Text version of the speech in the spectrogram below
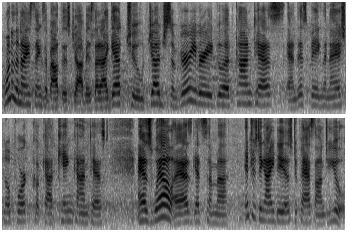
One of the nice things about this job is that I get to judge some very, very good contests, and this being the National Pork Cookout King Contest, as well as get some uh, interesting ideas to pass on to you.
